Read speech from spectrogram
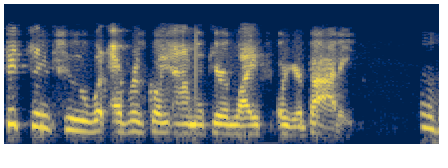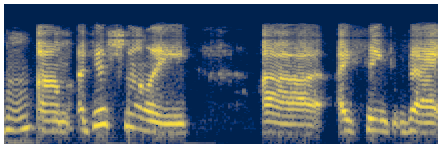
fits into whatever's going on with your life or your body mm-hmm. um, additionally uh, i think that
